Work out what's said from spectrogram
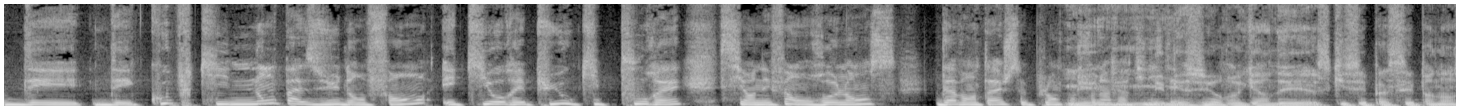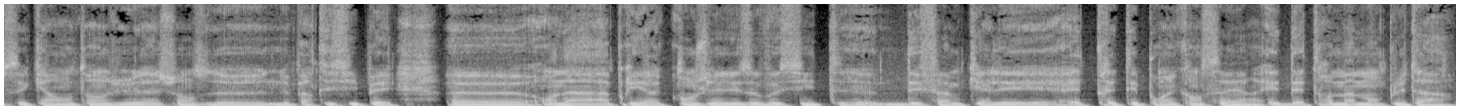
des, des couples qui n'ont pas eu d'enfants et qui auraient pu ou qui pourraient, si en effet on relance davantage ce plan contre Mais, mais l'infertilité? bien sûr, regardez ce qui s'est passé pendant ces 40 ans. La chance de participer. Euh, on a appris à congeler les ovocytes euh, des femmes qui allaient être traitées pour un cancer et d'être maman plus tard.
